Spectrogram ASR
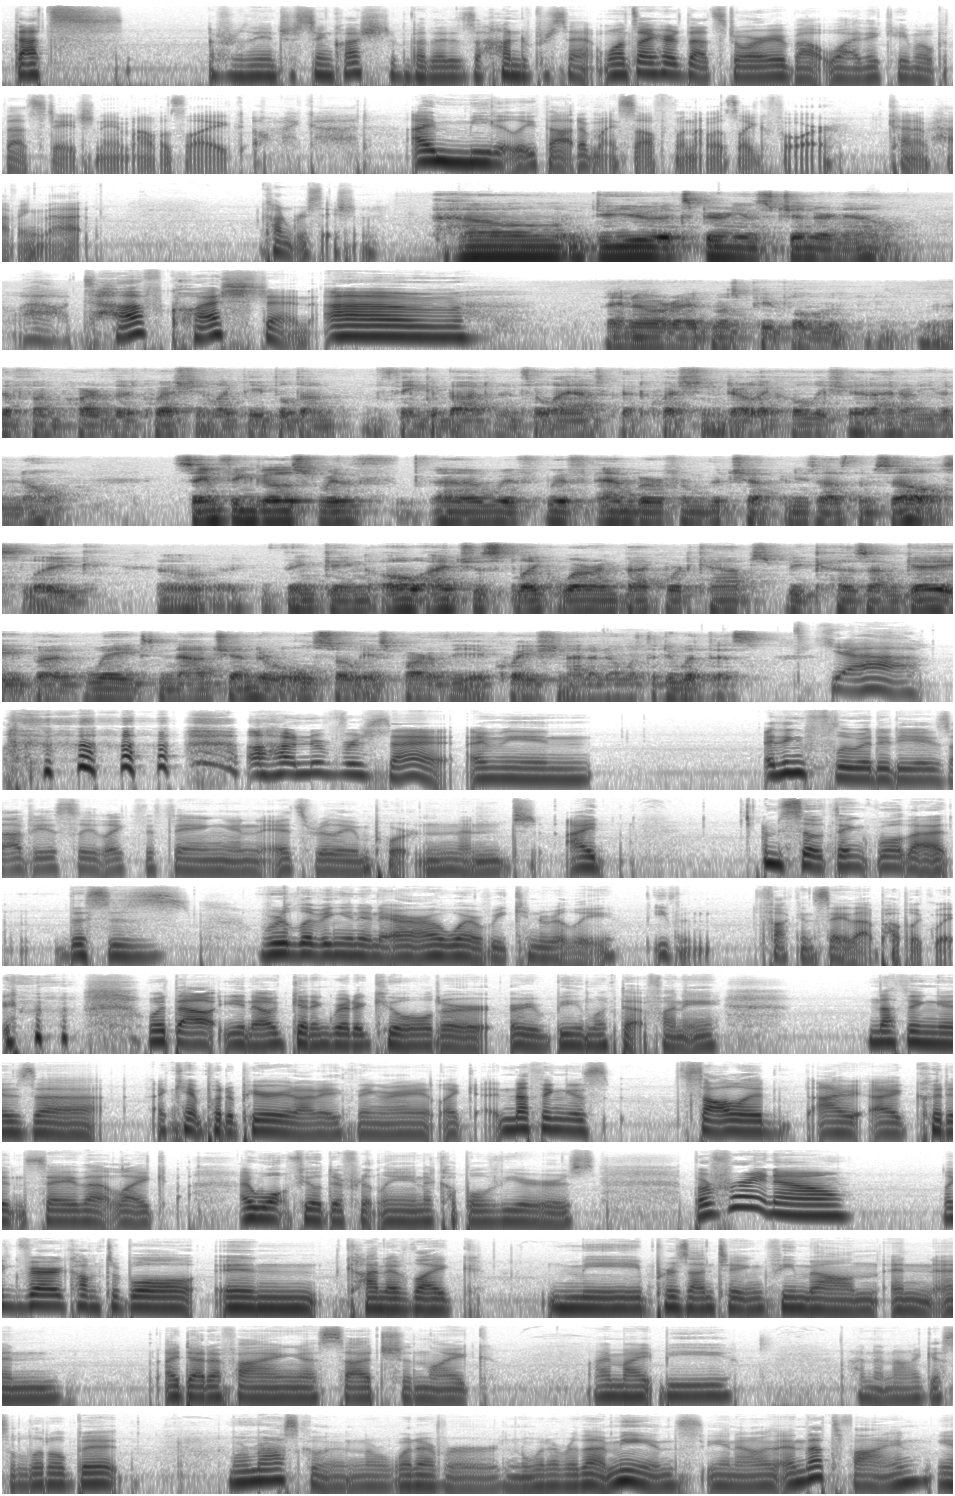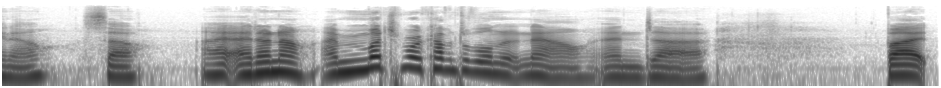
that's a really interesting question, but that is 100%. Once I heard that story about why they came up with that stage name, I was like, oh my God. I immediately thought of myself when I was like four, kind of having that conversation. How do you experience gender now? Wow, tough question. Um, I know, right? Most people, the fun part of that question, like people don't think about it until I ask that question. They're like, "Holy shit, I don't even know." Same thing goes with uh, with with Amber from the Japanese House themselves. Like thinking, "Oh, I just like wearing backward caps because I'm gay." But wait, now gender also is part of the equation. I don't know what to do with this. yeah, a hundred percent. I mean, I think fluidity is obviously like the thing, and it's really important. And I, I'm so thankful that this is we're living in an era where we can really even fucking say that publicly without you know getting ridiculed or or being looked at funny. Nothing is uh I can't put a period on anything, right? Like nothing is solid. I I couldn't say that like I won't feel differently in a couple of years. But for right now, like very comfortable in kind of like me presenting female and and, and identifying as such and like I might be I don't know, I guess a little bit more masculine or whatever and whatever that means, you know, and that's fine, you know. So I, I don't know. I'm much more comfortable in it now and uh but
